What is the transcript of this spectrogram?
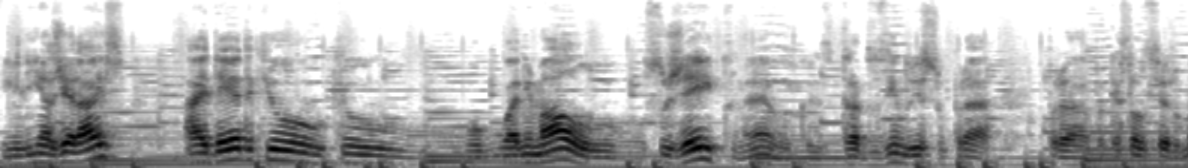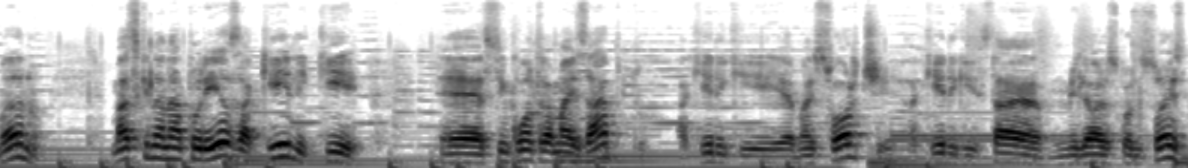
em linhas gerais, a ideia de que o, que o, o animal, o sujeito, né? traduzindo isso para a questão do ser humano, mas que na natureza aquele que é, se encontra mais apto, aquele que é mais forte, aquele que está em melhores condições,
